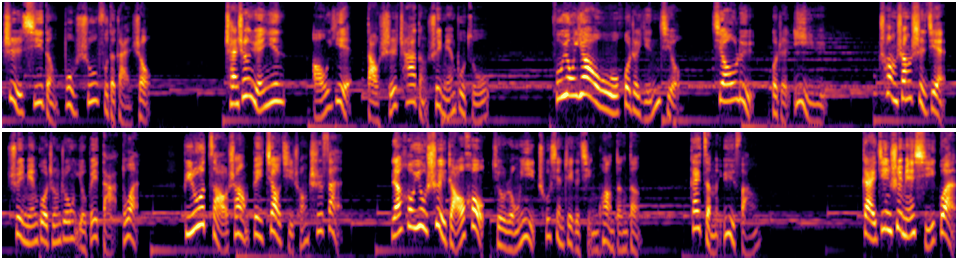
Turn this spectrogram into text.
窒息等不舒服的感受。产生原因：熬夜、倒时差等睡眠不足。服用药物或者饮酒，焦虑或者抑郁，创伤事件，睡眠过程中有被打断，比如早上被叫起床吃饭，然后又睡着后就容易出现这个情况等等，该怎么预防？改进睡眠习惯，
